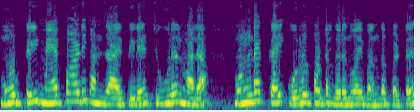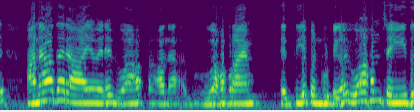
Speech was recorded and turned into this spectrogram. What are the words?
മൂട്ടിൽ മേപ്പാടി പഞ്ചായത്തിലെ ചൂരൽമല മുണ്ടക്കൈ ഉരുൾപൊട്ടൽ ദുരന്തവുമായി ബന്ധപ്പെട്ട് അനാഥരായവരെ വിവാഹ വിവാഹപ്രായം എത്തിയ പെൺകുട്ടികളെ വിവാഹം ചെയ്ത്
